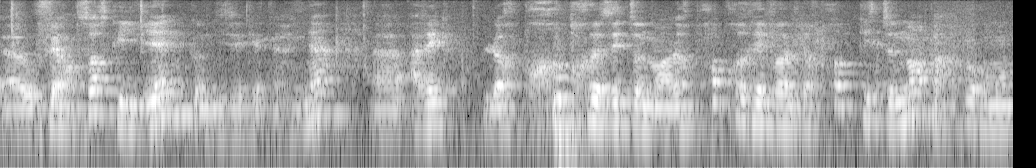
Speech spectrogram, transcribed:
Euh, ou faire en sorte qu'ils viennent, comme disait Katharina, euh, avec leurs propres étonnements, leurs propres révoltes, leurs propres questionnements par rapport au monde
